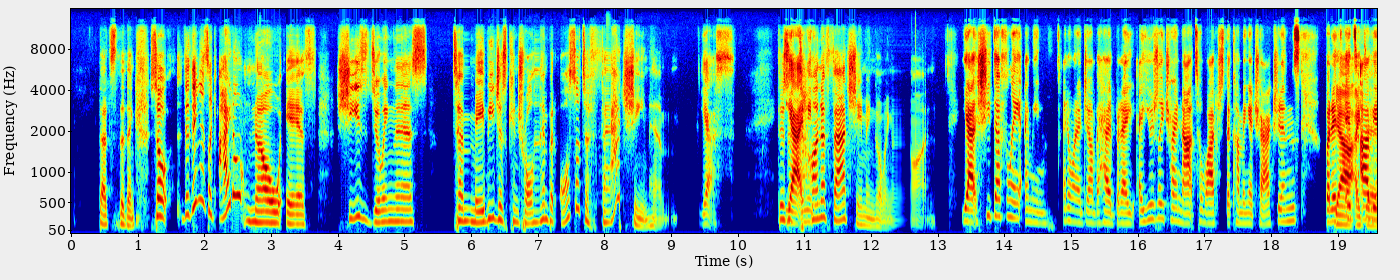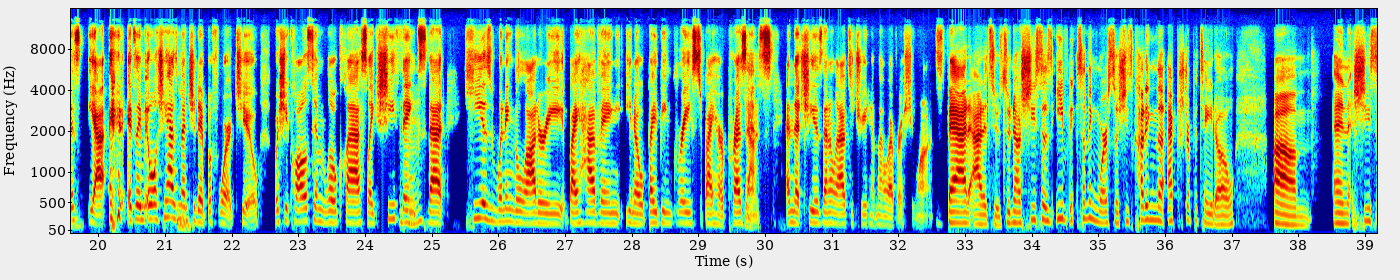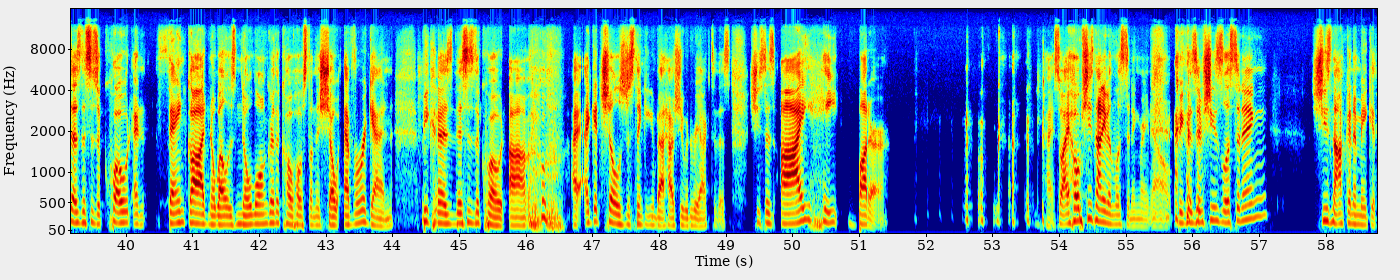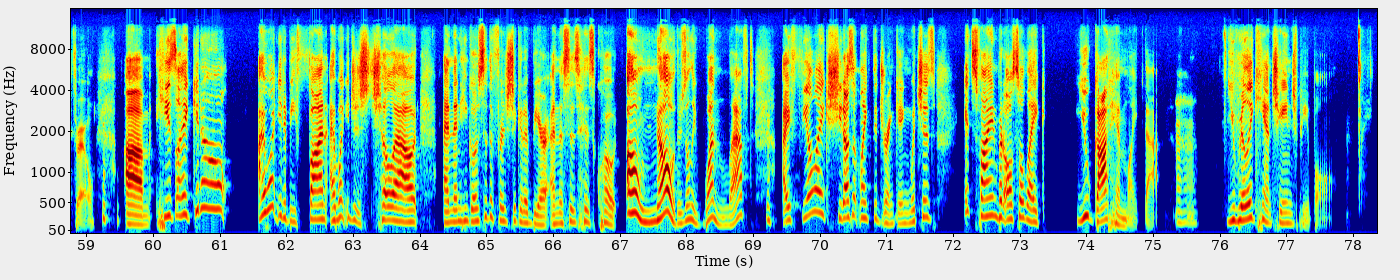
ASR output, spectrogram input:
That's the thing. So the thing is, like, I don't know if she's doing this to maybe just control him, but also to fat shame him. Yes. There's Yeah, a I mean- ton of fat shaming going on. Yeah she definitely i mean i don't want to jump ahead but i i usually try not to watch the coming attractions but it's, Yeah, it's I obvious yeah it's like well she has mentioned it before too where she calls him low class like she Mhm. thinks that he is winning the lottery by having you know by being graced by her presence and that she is then allowed to treat him however she wants bad attitude. So now she says even something worse. So she's cutting the extra potato. Um, and she says this is a quote, and thank God Noelle is no longer the co-host on the show ever again, because this is the quote. Um, I, I get chills just thinking about how she would react to this. She says, I hate butter. okay, so I hope she's not even listening right now because if she's listening, she's not going to make it through. Um, he's like, you know, I want you to be fun. I want you to just chill out. And then he goes to the fridge to get a beer. And this is his quote Oh, no, there's only one left. I feel like she doesn't like the drinking, which is, it's fine. But also, like, you got him like that. Mhm. You really can't change people.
